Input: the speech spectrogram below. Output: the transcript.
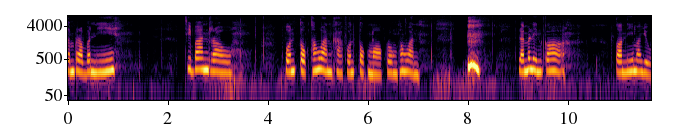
สำหรับวันนี้ ที่บ้านเราฝนตกทั้งวันค่ะ ฝนตกหมอกลงทั้งวัน และมลินก็ตอนนี้มาอยู่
